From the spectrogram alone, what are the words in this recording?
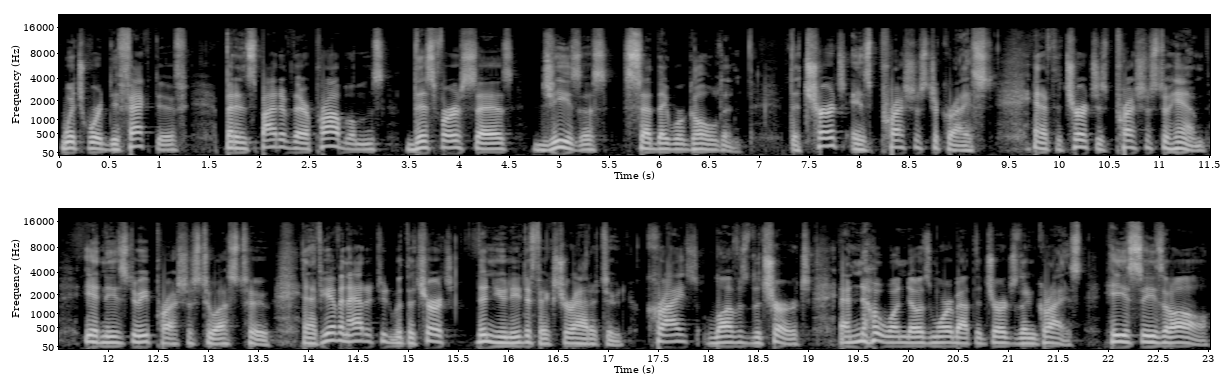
which were defective, but in spite of their problems, this verse says Jesus said they were golden. The church is precious to Christ, and if the church is precious to Him, it needs to be precious to us too. And if you have an attitude with the church, then you need to fix your attitude. Christ loves the church, and no one knows more about the church than Christ. He sees it all,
